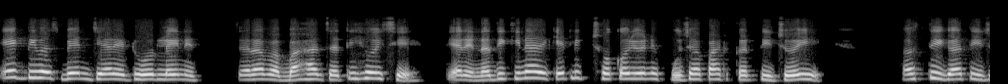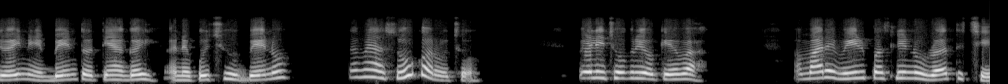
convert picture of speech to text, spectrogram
એક દિવસ બેન જ્યારે ઢોર લઈને ચરાવવા બહાર જતી હોય છે, ત્યારે નદી કિનારે કેટલીક છોકરીઓને પૂજા પાઠ કરતી જોઈ, હસતી ગાતી જોઈને બેન તો ત્યાં ગઈ અને પૂછ્યું, બેનો, તમે આ શું કરો છો? પેલી છોકરીઓ કહેવા અમારે વીરપસલીનું વ્રત છે.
